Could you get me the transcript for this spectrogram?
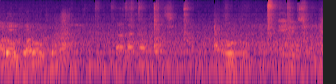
আরও ওঠো আরও করছে আরও ওঠো এই যে শোনো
